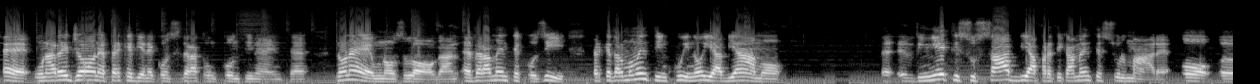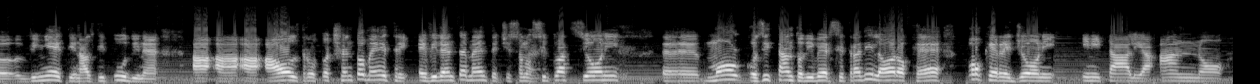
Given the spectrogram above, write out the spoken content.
è una regione perché viene considerato un continente non è uno slogan, è veramente così, perché dal momento in cui noi abbiamo eh, eh, vigneti su sabbia praticamente sul mare o eh, vigneti in altitudine a, a, a, oltre 800 metri, evidentemente ci sono situazioni eh, mo- così tanto diverse tra di loro che poche regioni in Italia hanno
